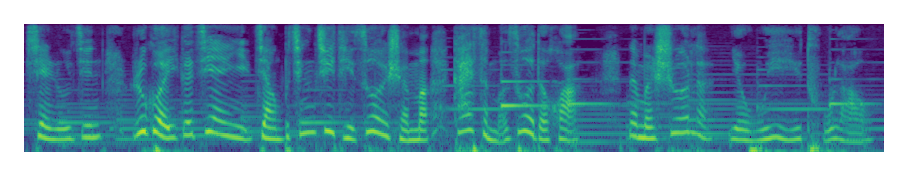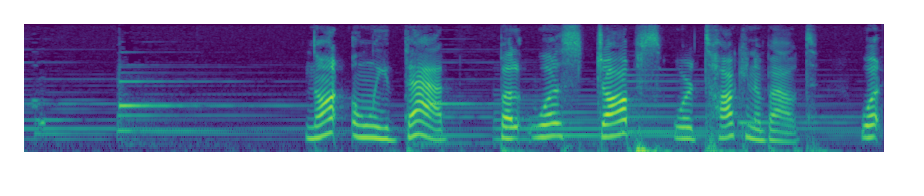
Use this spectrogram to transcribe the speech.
现如今，如果一个建议讲不清具体做什么、该怎么做的话，那么说了也无异于徒劳。Not only that, but what Jobs we're talking about, what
